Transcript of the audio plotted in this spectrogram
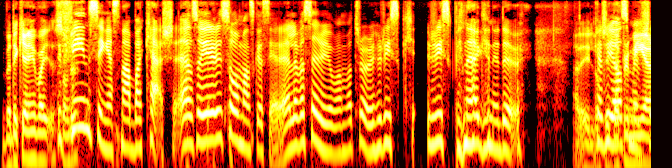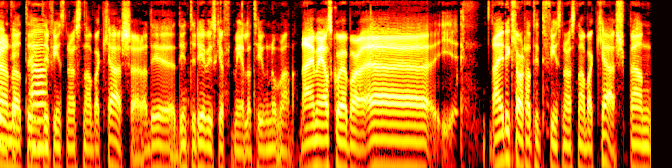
men det kan ju vara... Det finns du... inga snabba cash. Alltså är det så man ska se det? Eller vad säger du Johan? Vad tror du? Hur, risk, riskbenägen är du? Ja, det låter Kanske jag deprimerande att det Ja. inte finns några snabba cash här. Det, det är inte det vi ska förmedla till ungdomarna. Nej, men jag skojar bara. Eh, nej, det är klart att det inte finns några snabba cash, men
